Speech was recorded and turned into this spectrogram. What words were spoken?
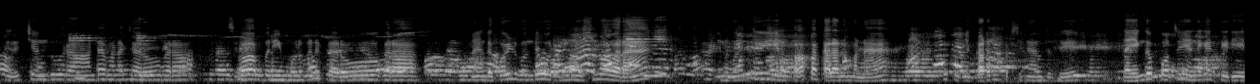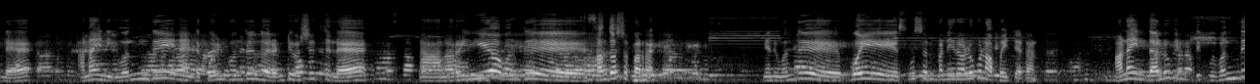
திருச்செந்தூர் ஆண்டவனுக்கு அரோகரா சிவாபுரி முருகனுக்கு அரோகரா. நான் இந்த கோயிலுக்கு வந்து ஒரு மூணு வருஷமா வரேன். எனக்கு வந்து என் பாப்பா கல்யாணம் பண்ணேன் கொஞ்சம் கடன் பிரச்சனை இருந்தது. நான் எங்க போறதுன்னு எனக்கே தெரியல. ஆனா இன்னைக்கு வந்து நான் இந்த கோயிலுக்கு வந்து இந்த ரெண்டு வருஷத்துல நான் நிறைய வந்து சந்தோஷப்படுறேன். எனக்கு வந்து போய் சூசன் பண்ணிடுற அளவுக்கு நான் போயிட்டேன் நான். ஆனா இந்த அளவுக்கு இதுக்கு வந்து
